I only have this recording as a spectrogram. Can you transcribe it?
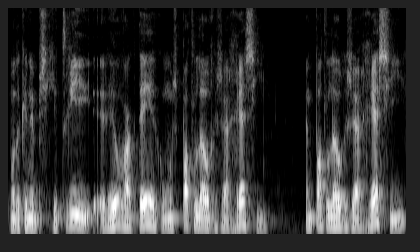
Wat ik in de psychiatrie heel vaak tegenkom is pathologische agressie. En pathologische agressie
